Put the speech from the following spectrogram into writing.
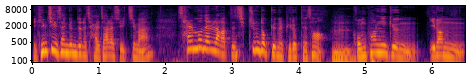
이 김치 유산균들은 잘 자랄 수 있지만 살모넬라 같은 식중독균을 비롯해서 음. 곰팡이균 이런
